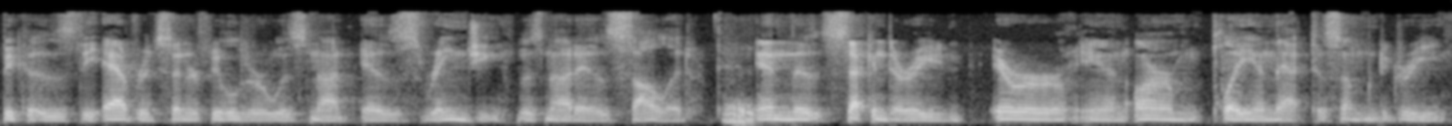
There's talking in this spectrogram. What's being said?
because the average center fielder was not as rangy, was not as solid. And the secondary error and arm play in that to some degree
